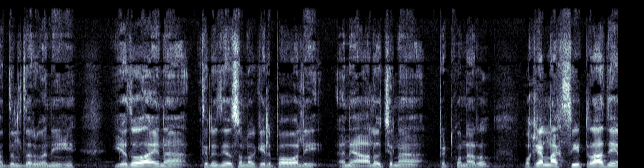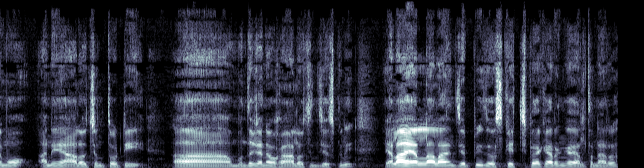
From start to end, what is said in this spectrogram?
మద్దలు తరువని ఏదో ఆయన తెలుగుదేశంలోకి వెళ్ళిపోవాలి అనే ఆలోచన పెట్టుకున్నారు. ఒకవేళ నాకు సీట్ రాదేమో అనే ఆలోచనతోటి ముందుగానే ఒక ఆలోచన చేసుకుని ఎలా వెళ్ళాలా అని చెప్పి ఇది స్కెచ్ ప్రకారంగా వెళ్తున్నారు.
